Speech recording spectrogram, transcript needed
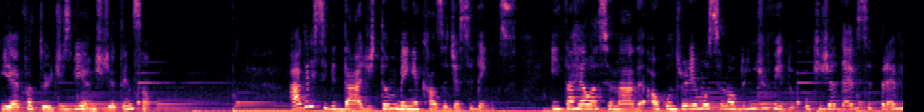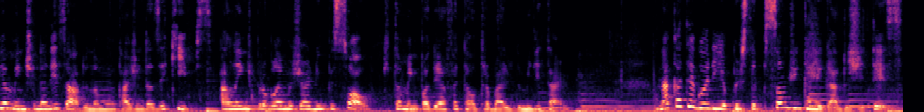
e é fator desviante de atenção. A agressividade também é causa de acidentes e está relacionada ao controle emocional do indivíduo, o que já deve ser previamente analisado na montagem das equipes, além de problemas de ordem pessoal, que também podem afetar o trabalho do militar. Na categoria Percepção de Encarregados de ITs,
